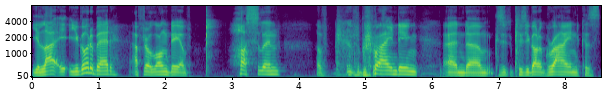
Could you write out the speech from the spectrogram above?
you lie, you go to bed after a long day of hustling, of, of grinding, and because um, because you got to grind because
